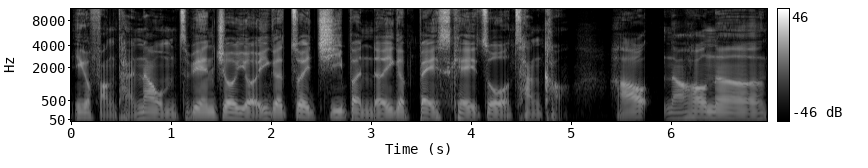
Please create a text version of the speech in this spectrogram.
一个访谈。那我们这边就有一个最基本的一个 base 可以做参考。好，然后呢，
